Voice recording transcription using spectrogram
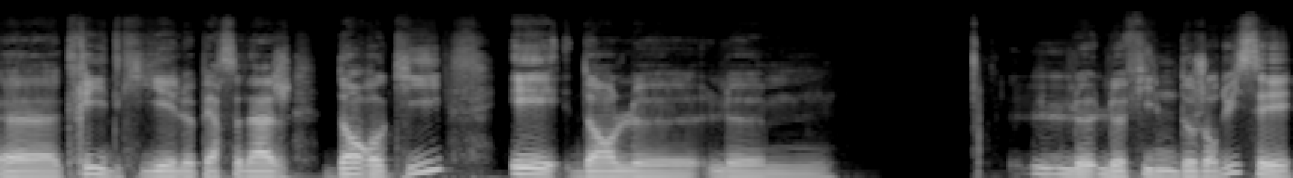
euh, Creed qui est le personnage dans Rocky et dans le, le le, film d'aujourd'hui, c'est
